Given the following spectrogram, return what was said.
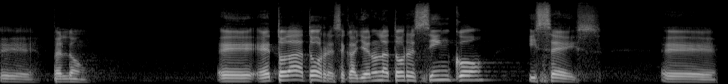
Eh, perdón. Eh, es toda la torre. Se cayeron la torre 5 y 6. Eh,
